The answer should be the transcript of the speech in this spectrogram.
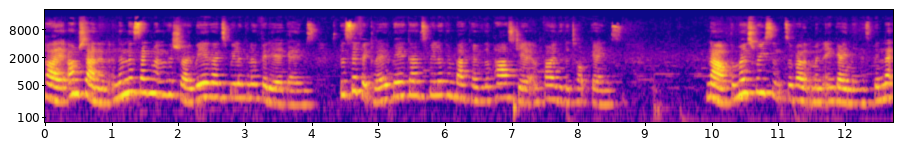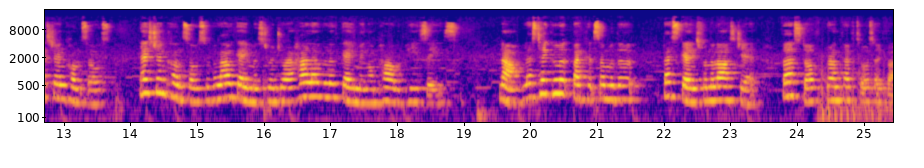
Hi, I'm Shannon, and in this segment of the show, we are going to be looking at video games. Specifically, we are going to be looking back over the past year and five of the top games. Now, the most recent development in gaming has been next gen consoles. Next gen consoles have allowed gamers to enjoy a high level of gaming on par with PCs. Now, let's take a look back at some of the best games from the last year. First off, Grand Theft Auto 5.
